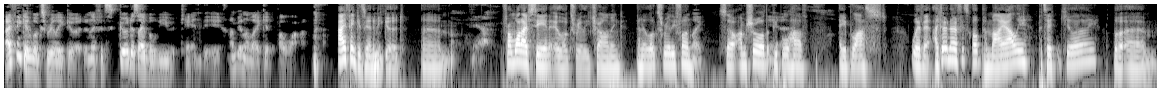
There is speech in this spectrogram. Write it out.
I think it looks really good, and if it's good as I believe it can be, I'm gonna like it a lot. I think it's going to be good. Um, Yeah. From what I've seen, it looks really charming and it looks really fun. Like, So I'm sure that Yeah. people will have a blast with it. I don't know if it's up my alley particularly, but um,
